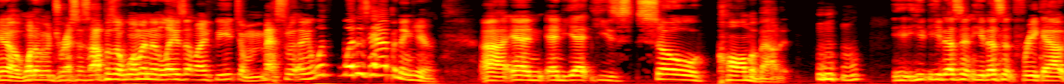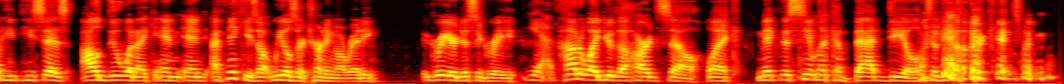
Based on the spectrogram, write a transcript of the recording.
you know, one of them dresses up as a woman and lays at my feet to mess with. I mean, what what is happening here? Uh, and and yet he's so calm about it. Mm-hmm he, he doesn't he doesn't freak out. He he says, "I'll do what I can." And, and I think his wheels are turning already. Agree or disagree? Yes. How do I do the hard sell? Like make this seem like a bad deal to the other kinsmen.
